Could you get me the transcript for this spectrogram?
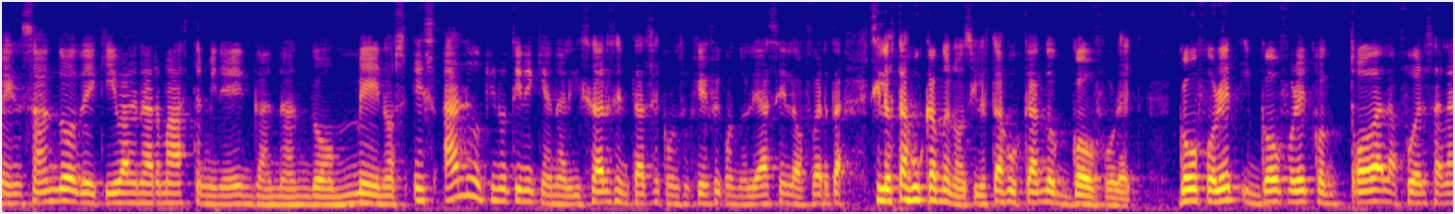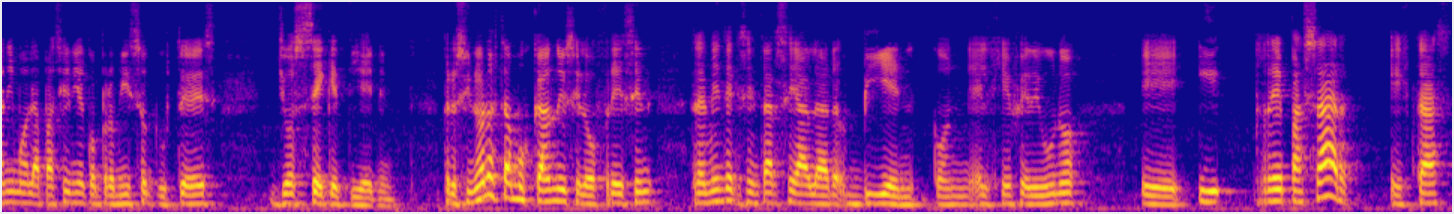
pensando de que iba a ganar más, terminé ganando menos. Es algo que uno tiene que analizar, sentarse con su jefe cuando le hacen la oferta. Si lo estás buscando o no, si lo estás buscando, go for it. Go for it y go for it con toda la fuerza, el ánimo, la pasión y el compromiso que ustedes yo sé que tienen. Pero si no lo están buscando y se lo ofrecen, realmente hay que sentarse a hablar bien con el jefe de uno eh, y repasar estas,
